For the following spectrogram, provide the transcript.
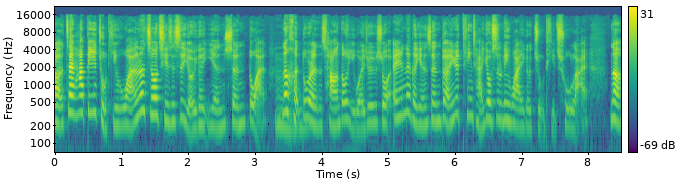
呃，在他第一主题完了之后，其实是有一个延伸段。那很多人常常都以为就是说，哎，那个延伸段，因为听起来又是另外一个主题出来，那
